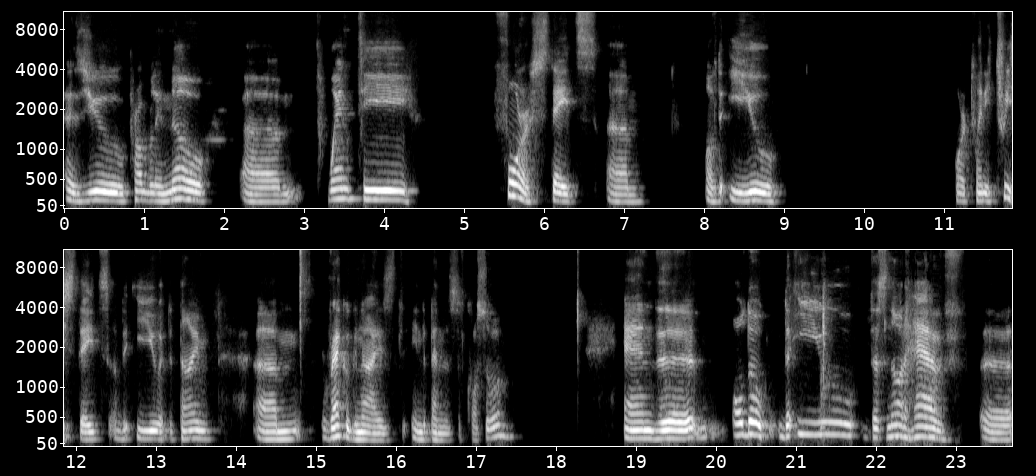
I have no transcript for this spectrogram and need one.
as you probably know, um, 24 states um, of the EU or 23 states of the EU at the time um, recognized independence of Kosovo. And uh, although the EU does not have uh,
